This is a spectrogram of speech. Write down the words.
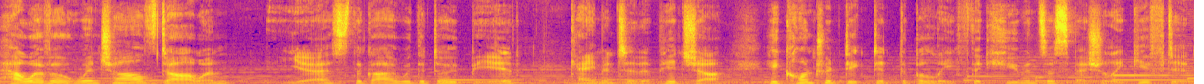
However, when Charles Darwin, yes, the guy with the dope beard, came into the picture, he contradicted the belief that humans are specially gifted.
